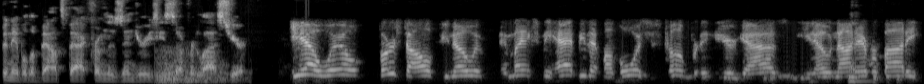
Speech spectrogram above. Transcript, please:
been able to bounce back from those injuries he suffered last year. Yeah, well, first off, you know, it, it makes me happy that my voice is comforting to your guys. You know, not everybody,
